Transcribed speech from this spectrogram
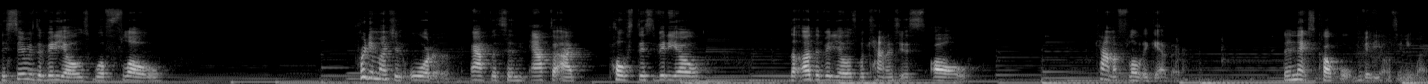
the series of videos will flow pretty much in order. After after I post this video, the other videos will kind of just all kind of flow together. The next couple videos, anyway.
